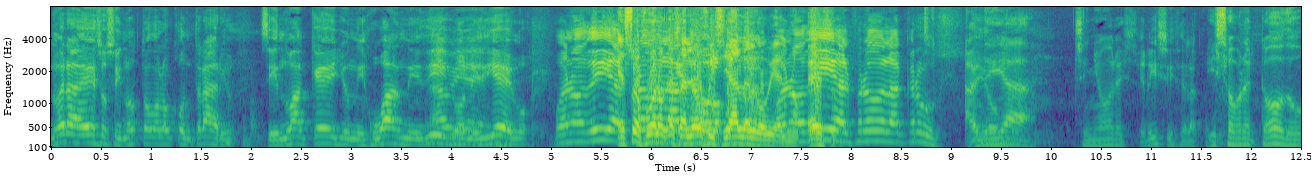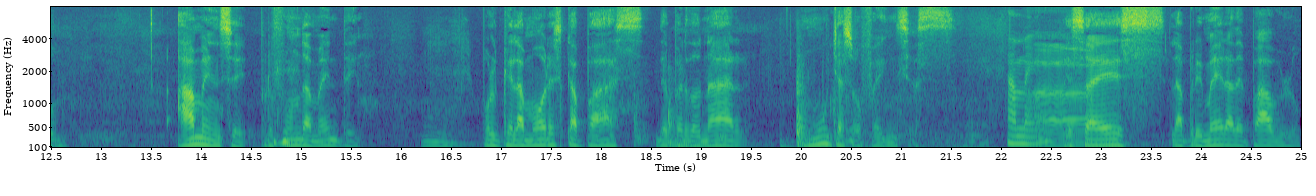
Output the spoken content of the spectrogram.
no era eso, sino todo lo contrario. Sino aquello, ni Juan, ni Diego, ni Diego. buenos días. Eso Alfredo fue lo que la salió Cruz. oficial del gobierno. Buenos días, Eso. Alfredo de la Cruz. Ay, Buen hombre. día, señores. Crisis de la Y sobre todo, ámense profundamente. Porque el amor es capaz de perdonar muchas ofensas. Amén. Esa es la primera de Pablo,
